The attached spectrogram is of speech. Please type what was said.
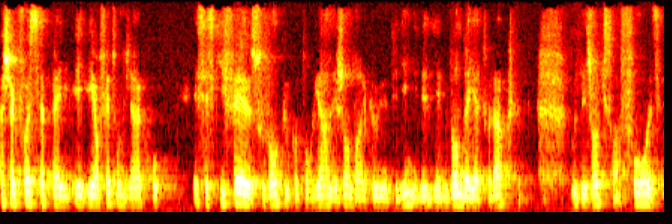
à chaque fois, ça paye. Et en fait, on devient accro. Et c'est ce qui fait souvent que quand on regarde les gens dans la communauté ligne, il y a une bande d'ayatollahs ou des gens qui sont à fond, etc.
